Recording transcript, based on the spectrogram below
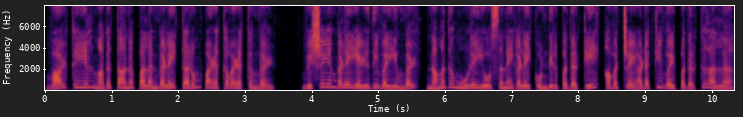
வாழ்க்கையில் மகத்தான பலன்களை தரும் பழக்கவழக்கங்கள். விஷயங்களை எழுதி வையுங்கள். நமது மூளை யோசனைகளை கொண்டிருப்பதற்கே அவற்றை அடக்கி வைப்பதற்கு அல்ல.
